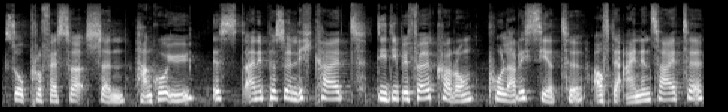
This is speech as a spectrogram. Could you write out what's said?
So Professor Shen. Han Kuo-yu ist eine Persönlichkeit, die die Bevölkerung polarisierte. Auf der einen Seite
